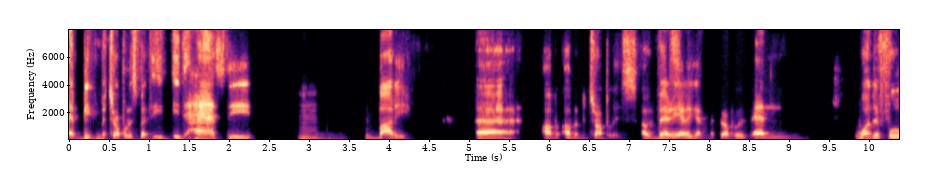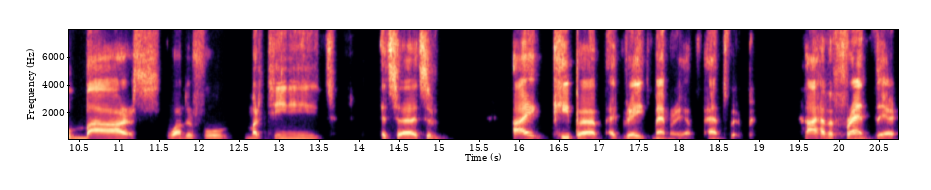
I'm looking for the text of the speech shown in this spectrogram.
a big metropolis, but it, it has the Mhm. body uh, of, of a metropolis, a very Yes. elegant metropolis, and wonderful bars, wonderful martinis. It's a, it's a. I keep a, a great memory of Antwerp. I have a friend there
